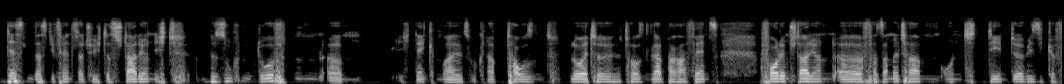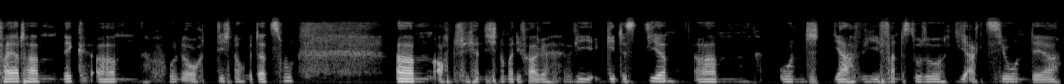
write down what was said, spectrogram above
dessen, dass die Fans natürlich das Stadion nicht besuchen durften, ähm, ich denke mal, so knapp 1000 Leute, 1000 Gladbacher Fans vor dem Stadion äh, versammelt haben und den Derby-Sieg gefeiert haben. Nick, ähm, holen wir auch dich noch mit dazu. Ähm, auch natürlich an dich nochmal die Frage, wie geht es dir? Ähm, und ja, wie fandest du so die Aktion der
